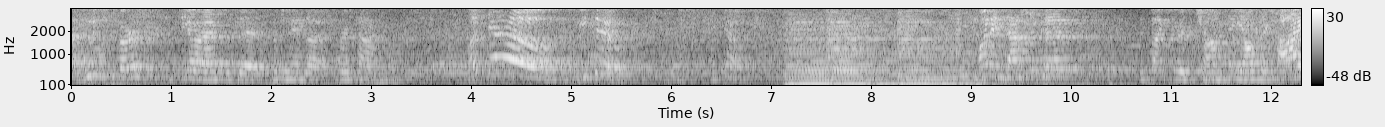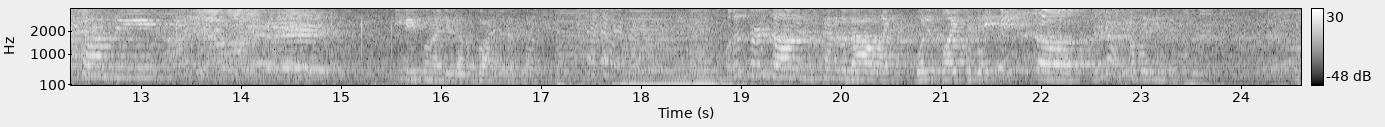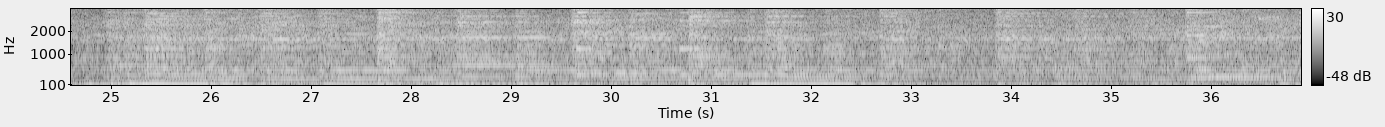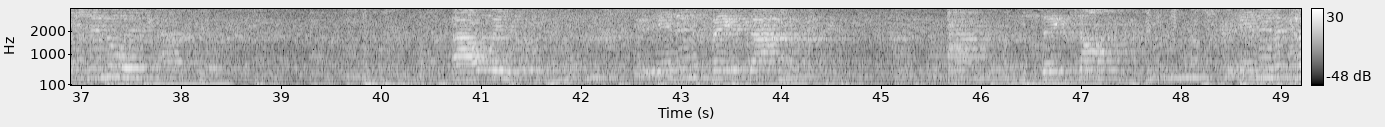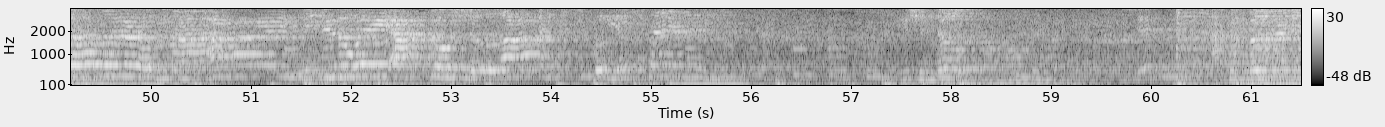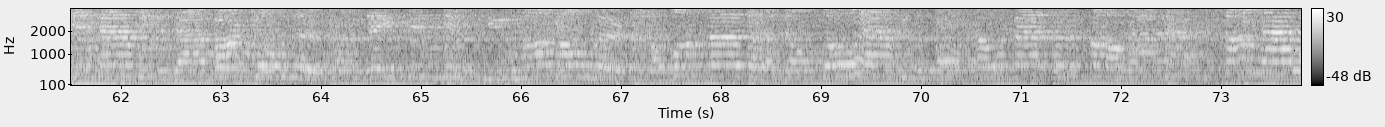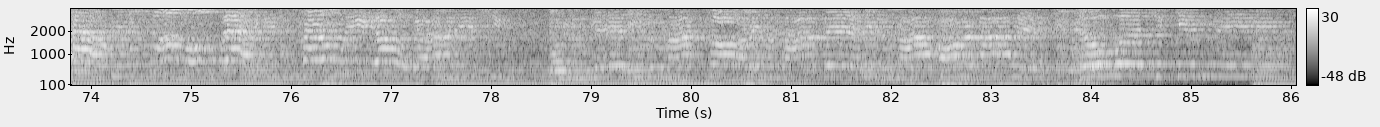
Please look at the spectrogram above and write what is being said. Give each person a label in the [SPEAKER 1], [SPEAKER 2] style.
[SPEAKER 1] Whose first CRS is this? Put your hands up. First time. Let's go! Me too. Let's go. My name's Ashley Cooke. This back here is Chauncey. Y'all say hi, Chauncey. Hi, Chauncey. He hates when I do that. That's why I do it well, this first song is kind of about like what it's like to date me. So here we go. Called Getting Into. Into always into the face I When you say something Into the color of my eyes Into the way I socialize For your sanity's sake You should know something. I can believe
